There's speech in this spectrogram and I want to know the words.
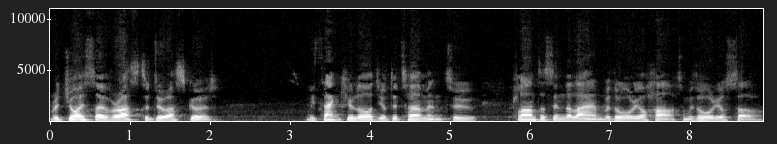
rejoice over us to do us good. We thank you Lord you've determined to Plant us in the land with all your heart and with all your soul.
